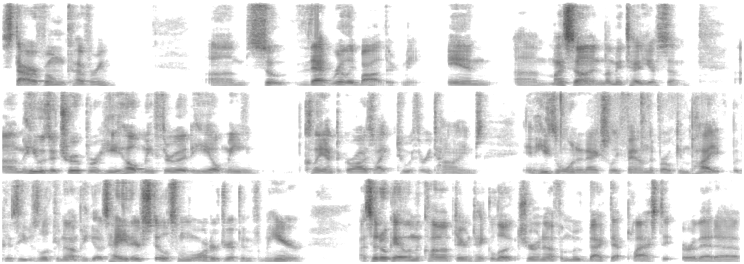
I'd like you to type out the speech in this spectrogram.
styrofoam covering. Um, so that really bothered me. And um, my son, let me tell you something. Um, he was a trooper. He helped me through it. He helped me clean out the garage like two or three times. And he's the one that actually found the broken pipe because he was looking up. He goes, Hey, there's still some water dripping from here. I said, Okay, let me climb up there and take a look. Sure enough, I moved back that plastic or that, uh,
